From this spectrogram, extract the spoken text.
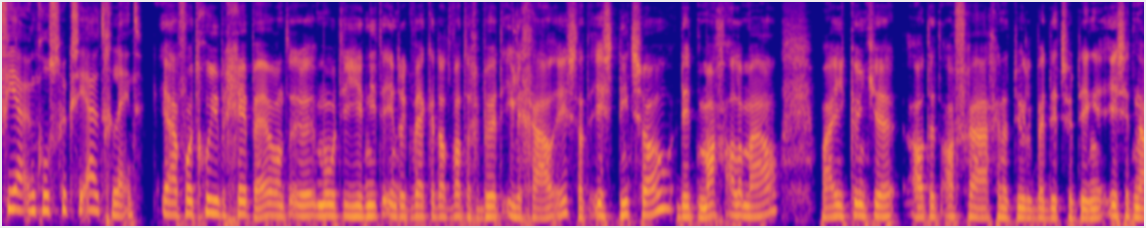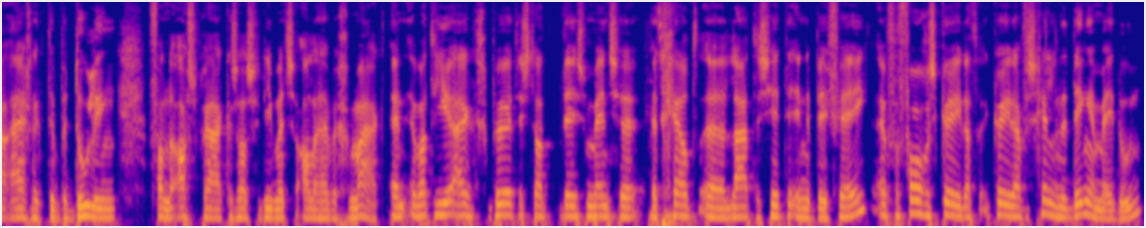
via een constructie uitgeleend. Ja, voor het goede begrip, hè? want uh, we moeten hier niet de indruk wekken dat wat er gebeurt illegaal is. Dat is niet zo. Dit mag allemaal. Maar je kunt je altijd afvragen natuurlijk bij dit soort dingen. Is het nou eigenlijk de bedoeling van de afspraken zoals we die met z'n allen hebben gemaakt? En, wat hier eigenlijk gebeurt is dat deze mensen het geld uh, laten zitten in de BV. En vervolgens kun je, dat, kun je daar verschillende dingen mee doen.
